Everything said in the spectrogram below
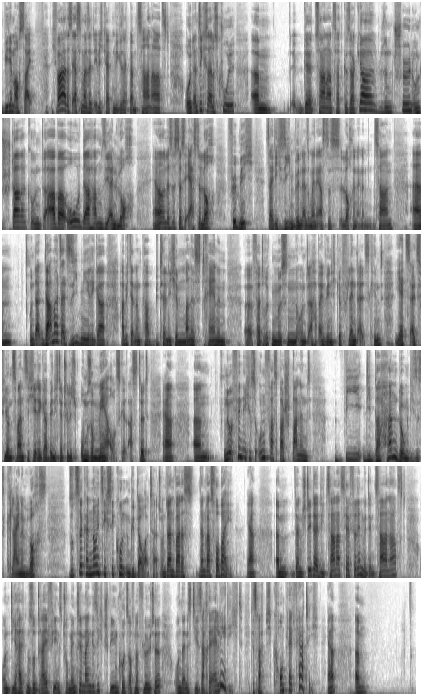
Wie dem auch sei. Ich war das erste Mal seit Ewigkeiten, wie gesagt, beim Zahnarzt und an sich ist alles cool. Ähm, der Zahnarzt hat gesagt, ja, sind schön und stark und aber oh, da haben sie ein Loch. Ja, und das ist das erste Loch für mich, seit ich sieben bin, also mein erstes Loch in einem Zahn. Ähm, und da, damals als Siebenjähriger habe ich dann ein paar bitterliche Mannestränen äh, verdrücken müssen und habe ein wenig geflennt als Kind. Jetzt als 24-Jähriger bin ich natürlich umso mehr ausgerastet. Ja, ähm, nur finde ich es unfassbar spannend, wie die Behandlung dieses kleinen Lochs so circa 90 Sekunden gedauert hat. Und dann war das, dann war es vorbei. Ja, ähm, dann steht da die Zahnarzthelferin mit dem Zahnarzt und die halten so drei, vier Instrumente in mein Gesicht, spielen kurz auf einer Flöte und dann ist die Sache erledigt. Das macht mich komplett fertig. Ja, ähm,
